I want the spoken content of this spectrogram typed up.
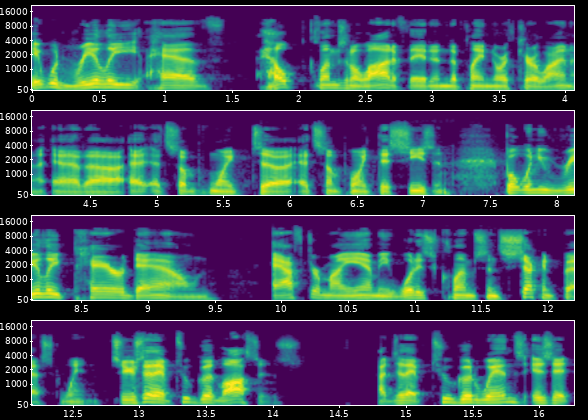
it would really have helped Clemson a lot if they had ended up playing North Carolina at uh, at, at, some point uh, at some point this season. But when you really pare down after Miami, what is Clemson's second best win? So you say they have two good losses. Uh, do they have two good wins? Is it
